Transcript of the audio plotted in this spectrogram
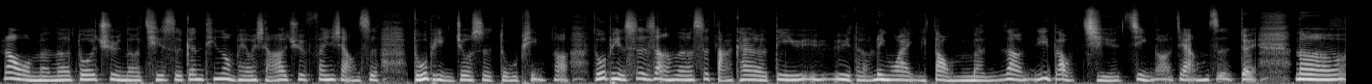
让我们呢多去呢，其实跟听众朋友想要去分享是毒品就是毒品啊，毒品事实上呢是打开了地狱的另外一道门，让一道捷径啊这样子。对，那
